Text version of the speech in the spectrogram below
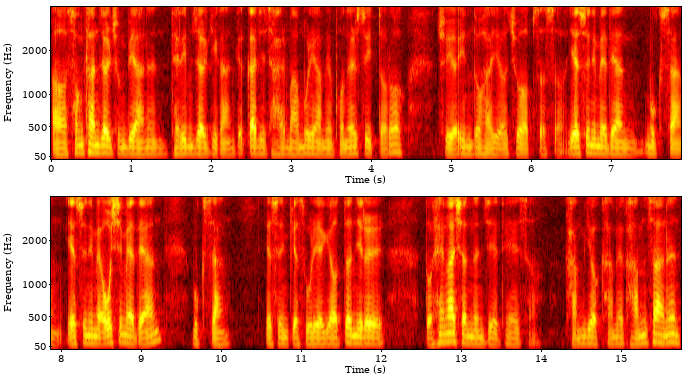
어, 성탄절 준비하는 대림절 기간 끝까지 잘 마무리하며 보낼 수 있도록 주여 인도하여 주옵소서. 예수님에 대한 묵상, 예수님의 오심에 대한 묵상, 예수님께서 우리에게 어떤 일을 또 행하셨는지에 대해서 감격하며 감사하는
